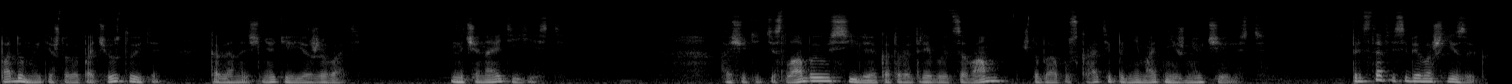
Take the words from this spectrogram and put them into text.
Подумайте, что вы почувствуете, когда начнете ее жевать. Начинайте есть. Ощутите слабые усилия, которые требуются вам, чтобы опускать и поднимать нижнюю челюсть. Представьте себе ваш язык.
